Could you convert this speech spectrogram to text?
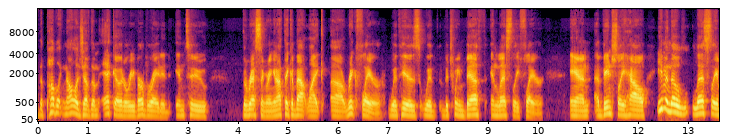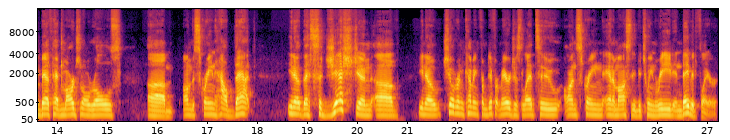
the public knowledge of them echoed or reverberated into the wrestling ring and i think about like uh Ric flair with his with between beth and leslie flair and eventually how even though leslie and beth had marginal roles um on the screen how that you know the suggestion of you know, children coming from different marriages led to on screen animosity between Reid and David Flair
